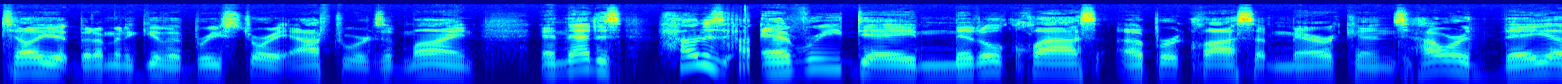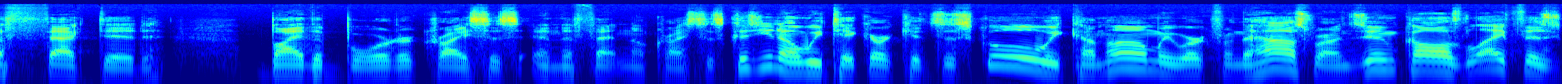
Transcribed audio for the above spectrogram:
tell you, but I'm going to give a brief story afterwards of mine, and that is how does everyday middle class, upper class Americans how are they affected? By the border crisis and the fentanyl crisis. Because, you know, we take our kids to school, we come home, we work from the house, we're on Zoom calls. Life is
